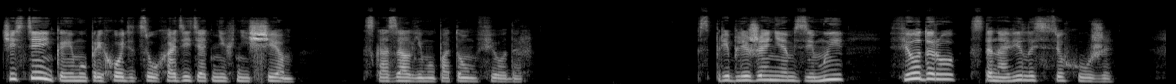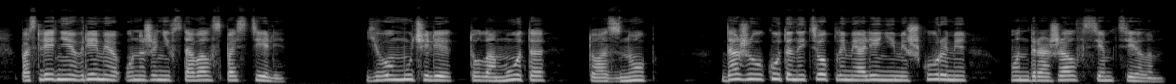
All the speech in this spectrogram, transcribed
Частенько ему приходится уходить от них ни с чем, — сказал ему потом Федор. С приближением зимы Федору становилось все хуже. Последнее время он уже не вставал с постели. Его мучили то ломота, то озноб. Даже укутанный теплыми оленьими шкурами, он дрожал всем телом.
